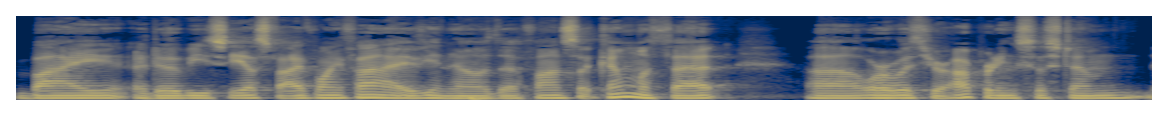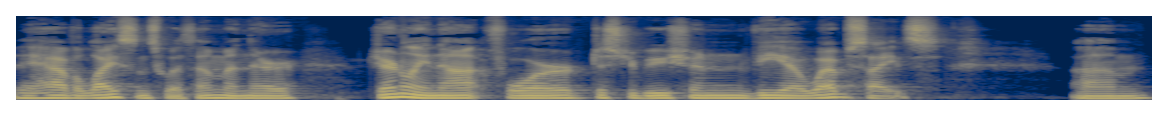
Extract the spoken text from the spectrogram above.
buy Adobe CS 5.5, you know the fonts that come with that, uh, or with your operating system, they have a license with them, and they're generally not for distribution via websites. Um,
